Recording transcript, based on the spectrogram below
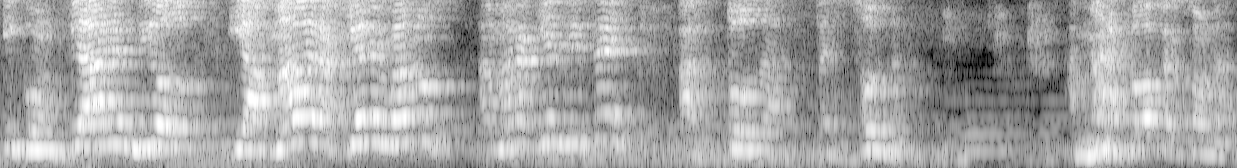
y confiar en Dios y amar a quién, hermanos? Amar a quién dice? A toda persona. Amar a toda persona.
